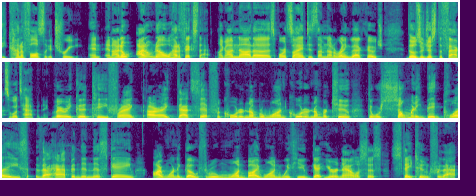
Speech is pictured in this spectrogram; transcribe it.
he kind of falls like a tree. And and I don't I don't know how to fix that. Like I'm not a sports scientist, I'm not a running back coach. Those are just the facts of what's happening. Very good, T Frank. All right, that's it for quarter number 1. Quarter number 2, there were so many big plays that happened in this game. I want to go through one by one with you, get your analysis. Stay tuned for that.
